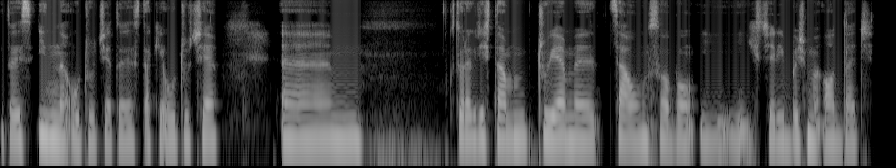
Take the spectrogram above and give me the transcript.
I to jest inne uczucie, to jest takie uczucie które gdzieś tam czujemy całą sobą i chcielibyśmy oddać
